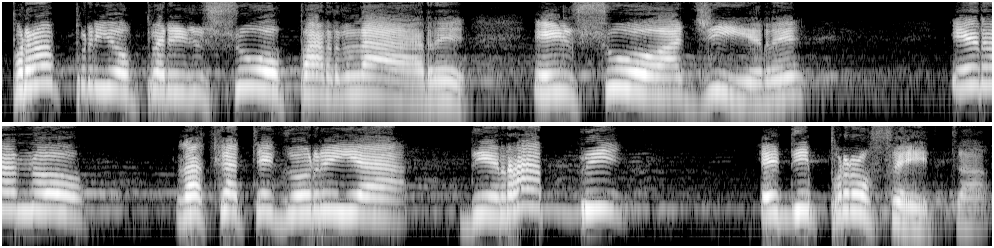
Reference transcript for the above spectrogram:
proprio per il suo parlare e il suo agire, erano la categoria di rabbi e di profeta.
